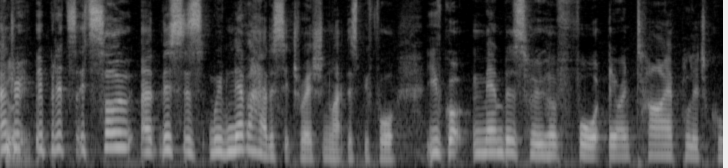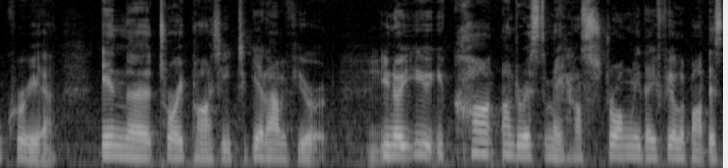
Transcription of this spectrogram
Andrew, surely. it- but it's it's so. Uh, this is we've never had a situation like this before. You've got members who have fought their entire political career in the Tory Party to get out of Europe. Mm. You know, you, you can't underestimate how strongly they feel about this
